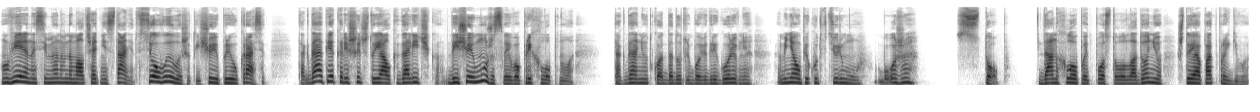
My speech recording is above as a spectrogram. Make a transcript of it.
Уверена, Семеновна молчать не станет, все выложит, еще и приукрасит. Тогда опека решит, что я алкоголичка, да еще и мужа своего прихлопнула. Тогда Анютку отдадут Любови Григорьевне, а меня упекут в тюрьму. Боже. Стоп. Дан хлопает по столу ладонью, что я подпрыгиваю.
